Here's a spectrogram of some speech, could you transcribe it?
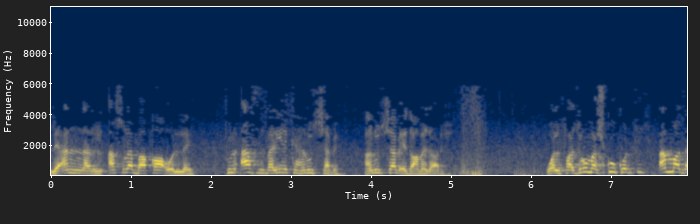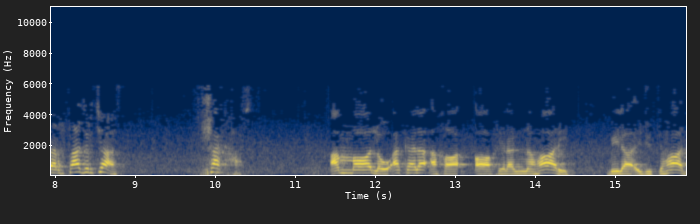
لأن الأصل بقاء اللیل چون أصل بر اینه که هنوز شبه. هنوز شب ادامه داره. والفجر مشکوک فيه اما در فجر چه است شک هست. اما لو اکل آخر النهار بلا اجتهاد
